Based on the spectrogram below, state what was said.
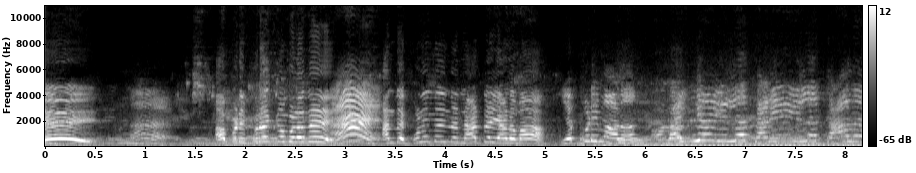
ஏய். அப்படி பிறக்கும் பொழுது அந்த குழந்தை இந்த நாட்டை ஆளுமா? எப்படி மாலம் கையும் இல்ல தலையும் இல்ல காலும்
